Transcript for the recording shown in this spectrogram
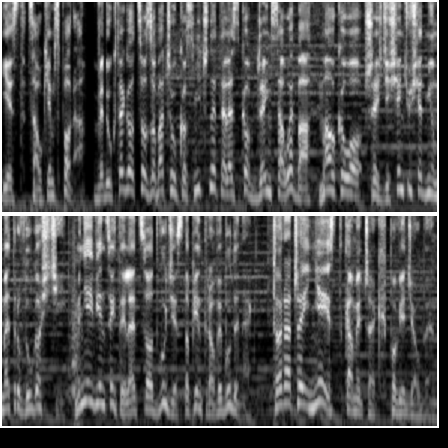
jest całkiem spora. Według tego, co zobaczył kosmiczny teleskop Jamesa Webba, ma około 67 metrów długości. Mniej więcej tyle, co 20-piętrowy budynek. To raczej nie jest kamyczek, powiedziałbym.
